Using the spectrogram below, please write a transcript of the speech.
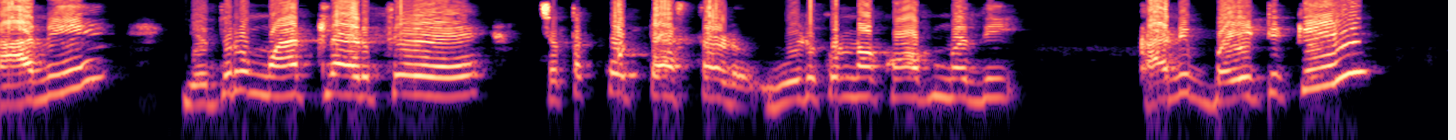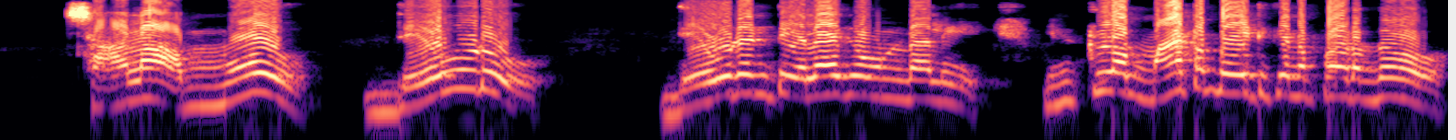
కానీ ఎదురు మాట్లాడితే చితక్ కొట్టేస్తాడు వీడుకున్న కోపం అది. కానీ బయటికి చాలా అమ్మో దేవుడు. దేవుడు అంటే ఎలాగే ఉండాలి? ఇంట్లో మాట బయటికి వినపడదు.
